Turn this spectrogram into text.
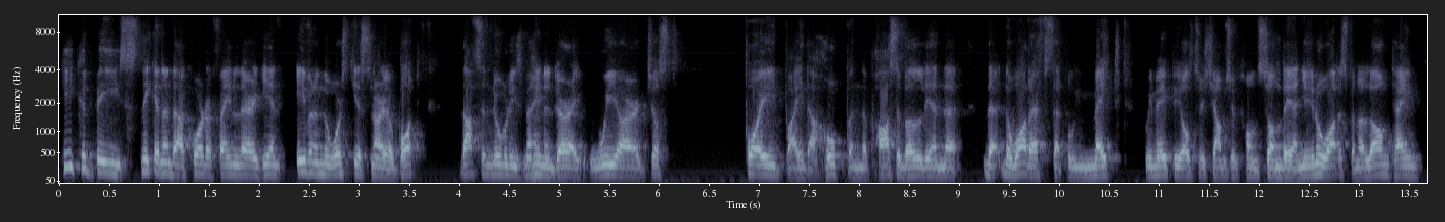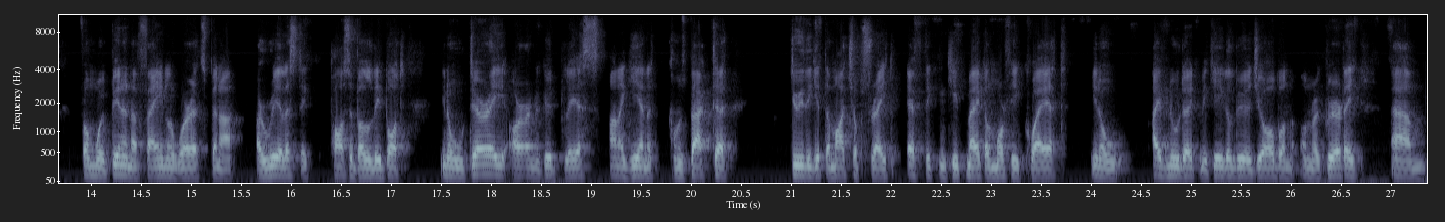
he could be sneaking into a quarter final there again, even in the worst case scenario. But that's in nobody's mind in Derry. We are just buoyed by the hope and the possibility and the, the, the what ifs that we make we make the Ulster Championship on Sunday. And you know what? It's been a long time from we've been in a final where it's been a, a realistic possibility. But you know, Derry are in a good place. And again, it comes back to do they get the matchups right? If they can keep Michael Murphy quiet, you know, I've no doubt McKaigue will do a job on, on McBrearty. Um,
